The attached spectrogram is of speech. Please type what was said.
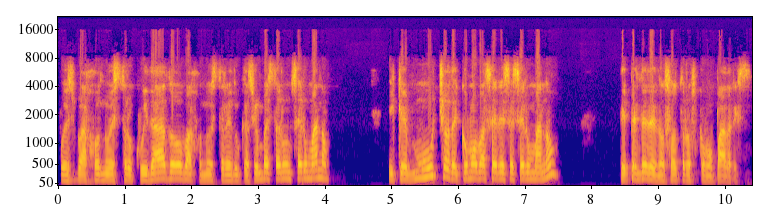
pues bajo nuestro cuidado, bajo nuestra educación va a estar un ser humano y que mucho de cómo va a ser ese ser humano depende de nosotros como padres,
